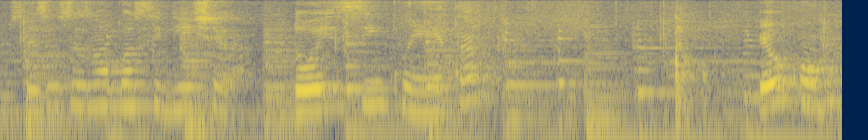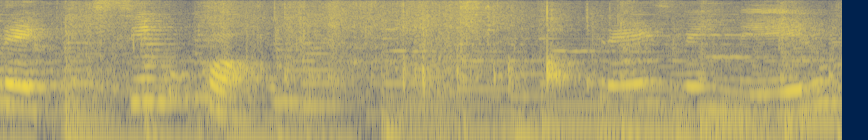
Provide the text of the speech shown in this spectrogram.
Não sei se vocês vão conseguir enxergar. R$2,50. Eu comprei cinco copos. Três vermelhos.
